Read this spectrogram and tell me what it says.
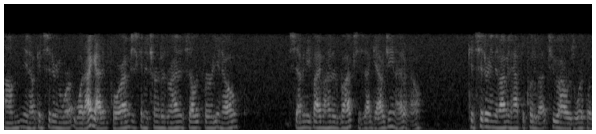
Um, you know, considering wh- what I got it for, I'm just going to turn it around and sell it for, you know, seventy-five hundred bucks. Is that gouging? I don't know. Considering that I'm going to have to put about two hours worth of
